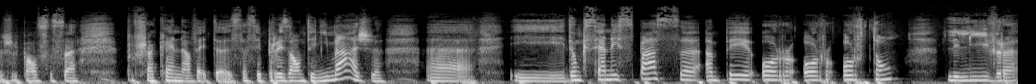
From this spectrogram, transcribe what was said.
je pense que ça, pour chacun, en fait, ça se présente une image. Euh, et donc, c'est un espace un peu hors, hors, hors temps, les livres,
